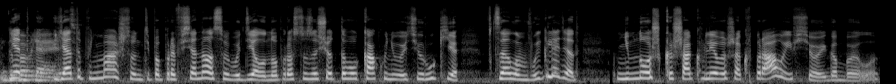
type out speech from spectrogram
да. добавляет. Нет, я-то понимаю, что он типа профессионал своего дела, но просто за счет того, как у него эти руки в целом выглядят, немножко шаг влево, шаг вправо, и все, и Габелла.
